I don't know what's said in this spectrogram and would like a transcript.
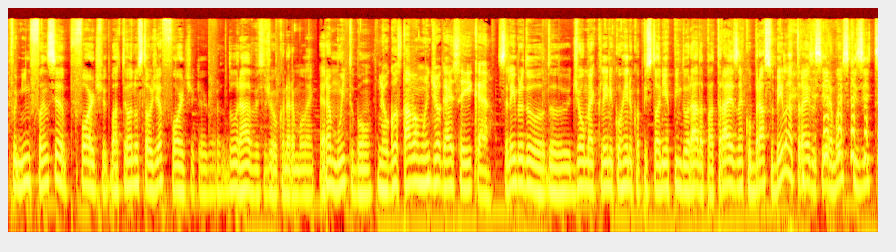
foi minha infância forte. Bateu uma nostalgia forte aqui agora. Adorava esse jogo quando era moleque. Era muito bom. Eu gostava muito de jogar isso aí, cara. Você lembra do, do John McClane correndo com a pistolinha pendurada pra trás, né? Com o braço bem lá atrás, assim, era mais esquisito.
